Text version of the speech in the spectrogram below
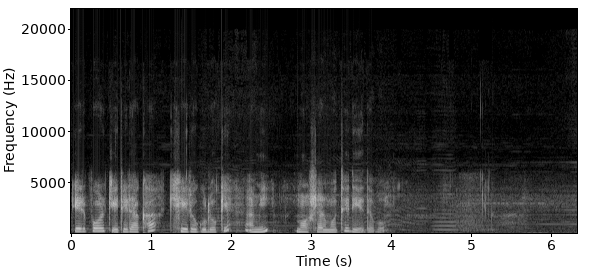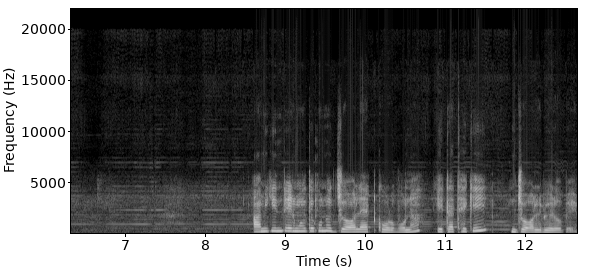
এরপর কেটে রাখা ক্ষীরগুলোকে আমি মশলার মধ্যে দিয়ে দেব। আমি কিন্তু এর মধ্যে কোনো জল অ্যাড করব না। এটা থেকেই জল বেরোবে।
